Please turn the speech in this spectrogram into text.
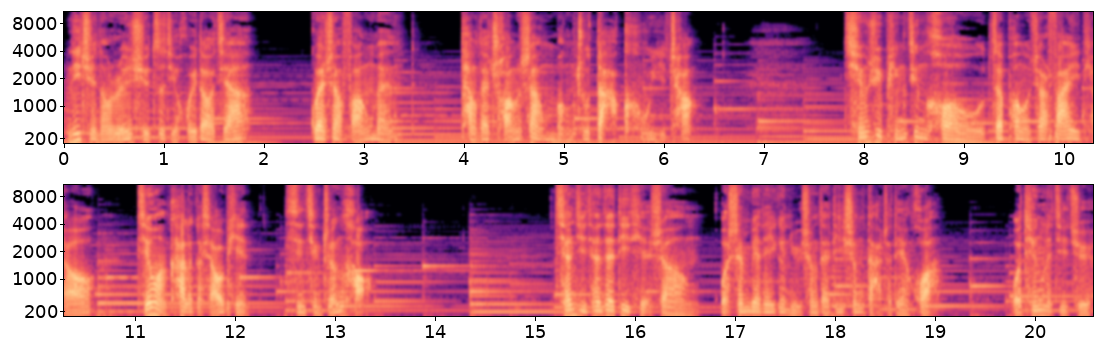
你只能允许自己回到家。关上房门，躺在床上蒙住大哭一场。情绪平静后，在朋友圈发一条：“今晚看了个小品，心情真好。”前几天在地铁上，我身边的一个女生在低声打着电话，我听了几句，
